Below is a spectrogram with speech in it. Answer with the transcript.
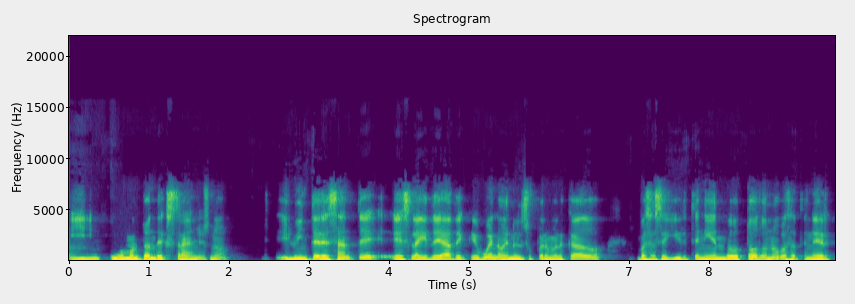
Y un montón de extraños, ¿no? Y lo interesante es la idea de que, bueno, en el supermercado vas a seguir teniendo todo, ¿no? Vas a tener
